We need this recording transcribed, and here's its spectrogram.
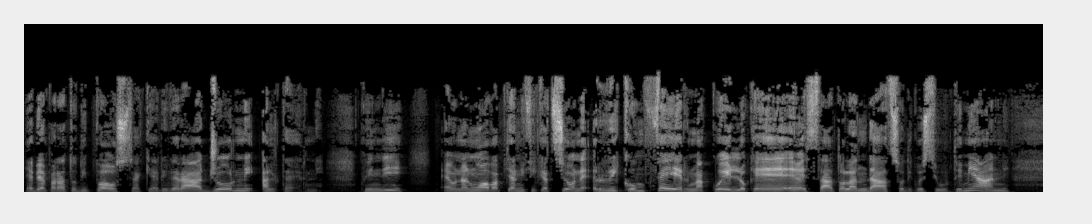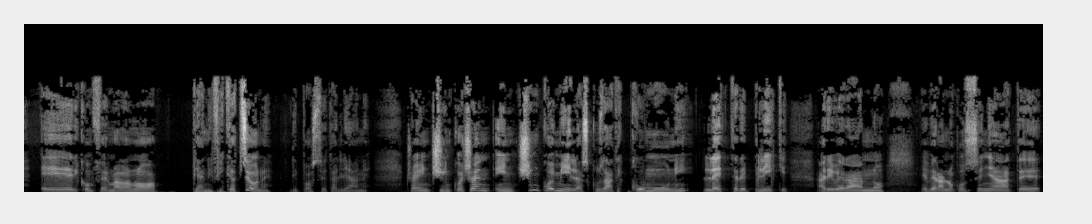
e abbiamo parlato di posta che arriverà a giorni alterni. Quindi è una nuova pianificazione, riconferma quello che è stato l'andazzo di questi ultimi anni e riconferma la nuova pianificazione di poste italiane, cioè in, 500, in 5.000 scusate, comuni lettere e plichi arriveranno e verranno consegnate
